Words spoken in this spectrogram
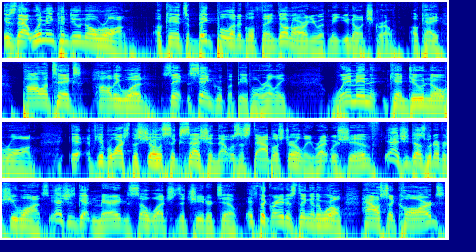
is that women can do no wrong. Okay, it's a big political thing. Don't argue with me. You know it's true. Okay, politics, Hollywood, same, same group of people, really. Women can do no wrong. If you ever watched the show Succession, that was established early, right? With Shiv. Yeah, she does whatever she wants. Yeah, she's getting married, and so what? She's a cheater, too. It's the greatest thing in the world. House of Cards.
